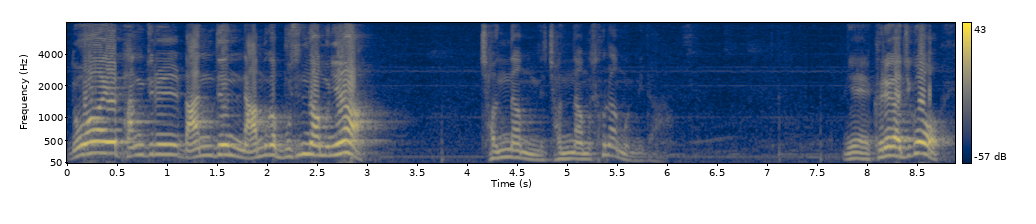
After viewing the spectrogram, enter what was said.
노아의 방주를 만든 나무가 무슨 나무냐? 전나무입니다. 전나무 소나무입니다. 예, 그래가지고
